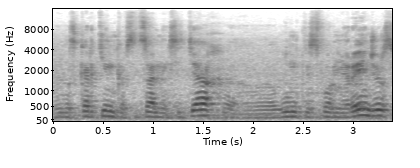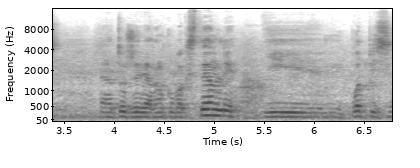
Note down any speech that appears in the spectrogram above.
появилась картинка в социальных сетях, э, Лунквист в форме Рейнджерс, тут же рядом Кубок Стэнли, и подпись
